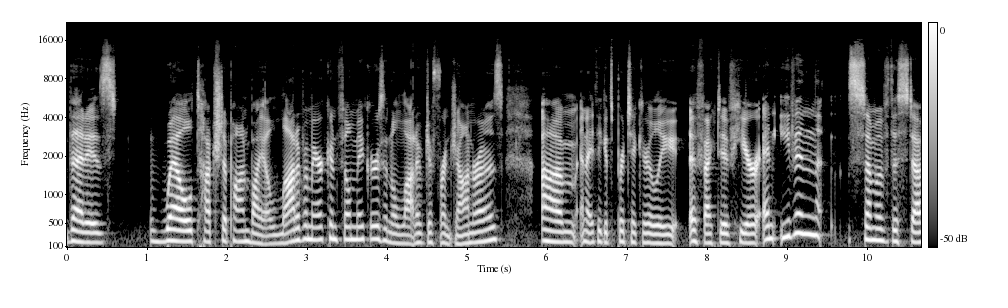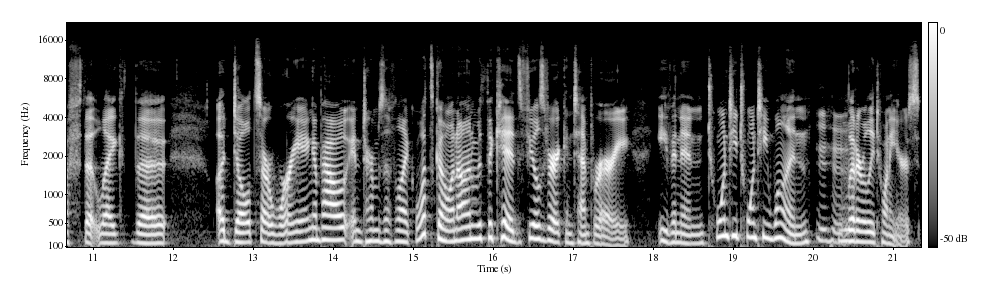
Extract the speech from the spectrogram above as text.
that is well touched upon by a lot of American filmmakers in a lot of different genres. Um, and I think it's particularly effective here. And even some of the stuff that like the adults are worrying about in terms of like what's going on with the kids feels very contemporary, even in 2021, literally 20 years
